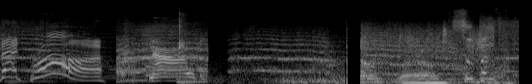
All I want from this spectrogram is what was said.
That bra! No. Super.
